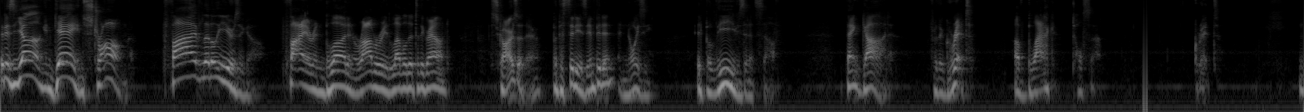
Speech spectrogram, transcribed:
It is young and gay and strong. Five little years ago, fire and blood and robbery leveled it to the ground. Scars are there, but the city is impudent and noisy. It believes in itself. Thank God for the grit of Black Tulsa. Grit. Hmm.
